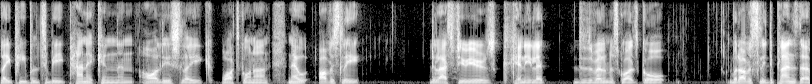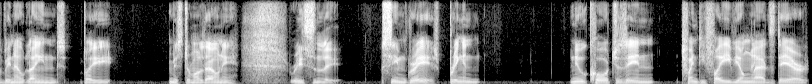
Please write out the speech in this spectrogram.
like people to be panicking and all this like what's going on. Now, obviously, the last few years, Kenny let the development squads go, but obviously the plans that have been outlined by Mr. Muldowney recently seem great. Bringing new coaches in, 25 young lads there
